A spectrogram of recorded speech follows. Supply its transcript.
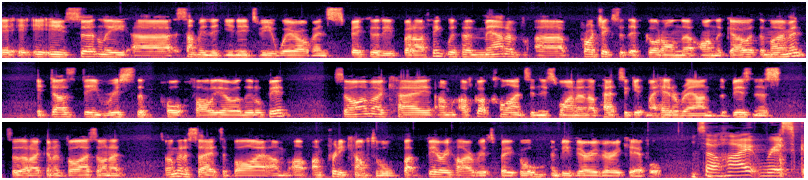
it, it is certainly uh, something that you need to be aware of and speculative. But I think with the amount of uh, projects that they've got on the on the go at the moment, it does de-risk the portfolio a little bit. So I'm okay. i have got clients in this one, and I've had to get my head around the business so that I can advise on it. So I'm going to say it's a buy. I'm, I'm pretty comfortable, but very high risk, people, and be very, very careful. So high risk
